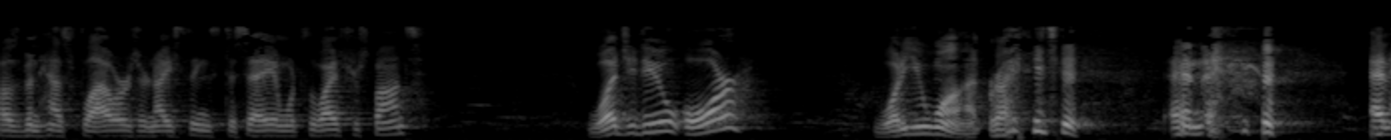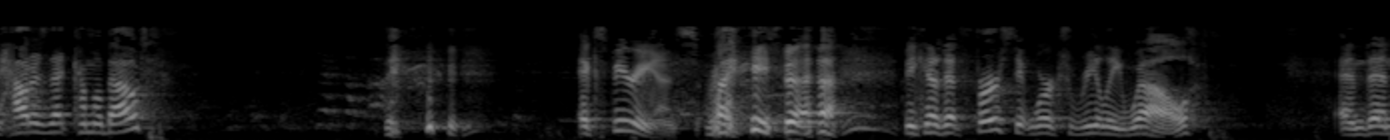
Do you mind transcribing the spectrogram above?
husband has flowers or nice things to say, and what's the wife's response? what'd you do or what do you want, right? And and how does that come about? Experience, right? because at first it works really well, and then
